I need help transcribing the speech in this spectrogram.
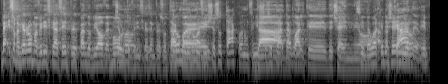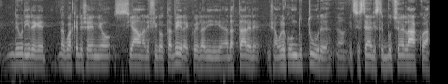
Beh, insomma che Roma finisca sempre, quando piove molto, diciamo, finisca sempre sott'acqua. Roma, Roma finisce sott'acqua, non finisce sott'acqua. Da, da qualche decennio. Sì, da qualche decennio e devo dire che da qualche decennio si ha una difficoltà vera, è quella di adattare le, diciamo, le condutture, no? il sistema di distribuzione dell'acqua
